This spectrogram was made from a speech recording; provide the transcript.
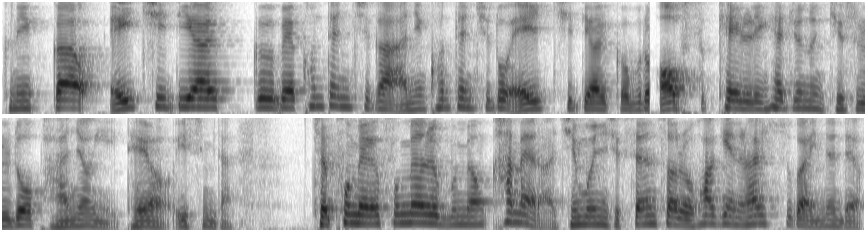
그러니까 HDR급의 컨텐츠가 아닌 컨텐츠도 HDR급으로 업스케일링 해주는 기술도 반영이 되어 있습니다. 제품의 후면을 보면 카메라, 지문인식 센서를 확인을 할 수가 있는데요.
